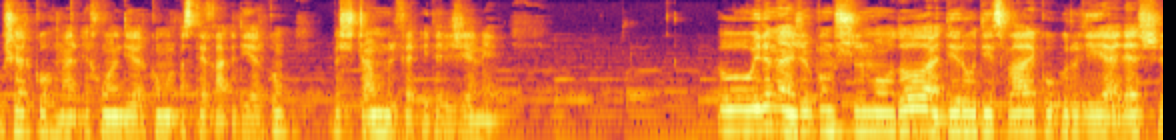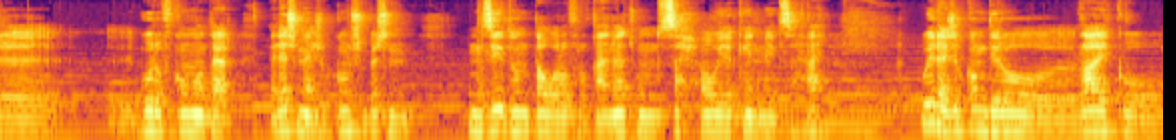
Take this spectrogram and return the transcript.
وشاركوه مع الإخوان ديالكم والأصدقاء ديالكم باش تعم الفائدة للجميع. وإذا ما عجبكمش الموضوع ديروا dislike وقولوا لي علاش قولوا في commentaire علاش ما عجبكمش باش نزيدو نطوروا في القناة ونصحوا إذا كاين ما يتصحح. وإذا عجبكم ديروا like و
